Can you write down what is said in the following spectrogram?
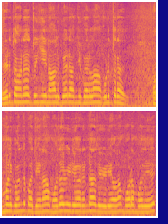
எடுத்தவொடனே தூக்கி நாலு பேர் அஞ்சு பேர்லாம் கொடுத்துறாது. நம்மளுக்கு வந்து பார்த்தீங்கன்னா மொதல் வீடியோ ரெண்டாவது வீடியோலாம் போடும்போது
